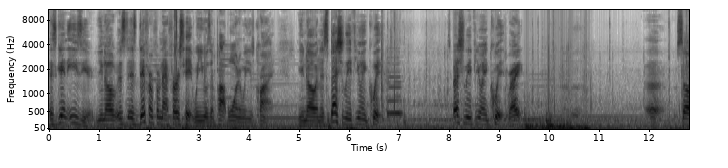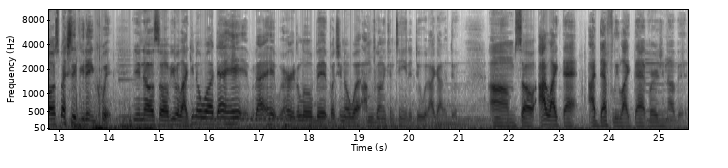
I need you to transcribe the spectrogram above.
it's getting easier you know it's, it's different from that first hit when you was in pop warner when you was crying you know and especially if you ain't quit especially if you ain't quit, right? Uh, so especially if you didn't quit, you know. So if you were like, you know what, that hit that hit hurt a little bit, but you know what, I'm gonna continue to do what I gotta do. Um, so I like that. I definitely like that version of it.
